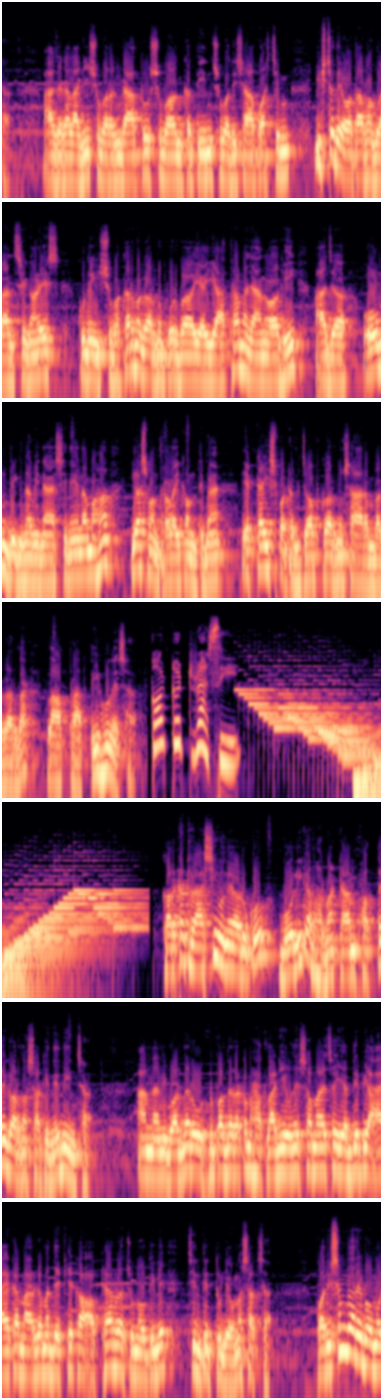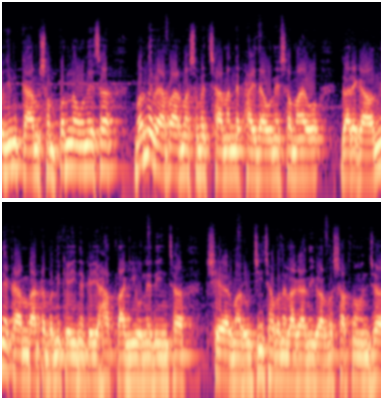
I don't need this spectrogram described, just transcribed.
आजका लागि शुभ रङ रातो शुभ अङ्क तिन शुभ दिशा पश्चिम। इष्ट देवता भगवान् श्री गणेश कुनै शुभ कर्म गर्नु पूर्व या यात्रामा जानु अघि आज ओम विघ्न विनाशिने नमः। यस मन्त्रलाई कम्तीमा एक्काइस पटक जप गर्नु आरम्भ गर्दा लाभ प्राप्ति हुनेछ। कर्कट राशि। कर्कट राशि हुनेहरूको भोलिका भरमा काम फत्तै गर्न सकिने दिन्छ। आम्दानी बढ्ने र उठ्नुपर्ने रकम हात लागि हुने समय छ। यद्यपि आएका मार्गमा देखिएका अप्ठ्यारो र चुनौतीले चिन्तित तुल्याउन सक्छ। परिश्रम गरे बमोजिम काम सम्पन्न हुनेछ। बन्द व्यापारमा समेत सामान्य फाइदा हुने समय हो। गरेका अन्य कामबाट पनि केही न केही हात लागि हुने दिन्छ। सेयरमा रुचि छ भने लगानी गर्न सक्नुहुन्छ।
